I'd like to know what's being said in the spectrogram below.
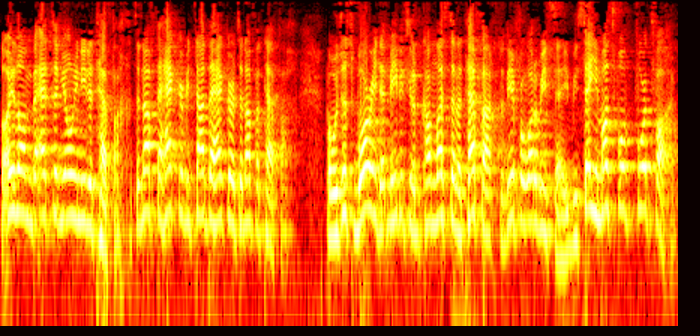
Lo'ilam be'etzem, you only need a tefach. It's enough to hecker, mitzad the hecker, it's enough a tefach. But we're just worried that maybe it's going to become less than a tefach, so therefore what do we say? We say you must four, four tefachim.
